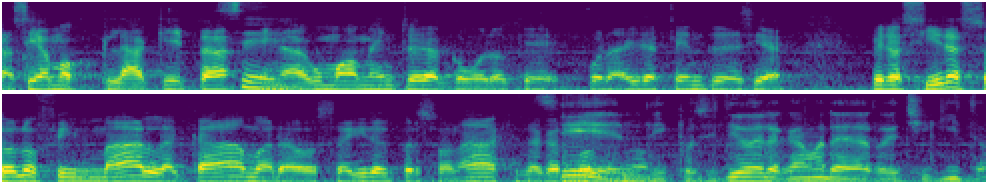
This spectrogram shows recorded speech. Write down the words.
hacíamos claqueta, en algún momento era como lo que por ahí la gente decía, Pero si era solo filmar la cámara o seguir el personaje, sacar Sí, fotos, el no. dispositivo de la cámara era re chiquito,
